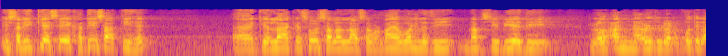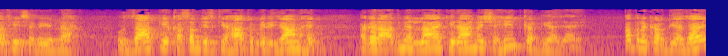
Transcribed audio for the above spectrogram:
اس طریقے سے ایک حدیث آتی ہے کہ اللہ کے رسول صلی اللہ علیہ وسلم ولزی نبسی بے دی لو ان رجل القطلفی صبی اللہ اس ذات کی قسم جس کے ہاتھ میں میری جان ہے، اگر آدمی اللہ کی راہ میں شہید کر دیا جائے، قتل کر دیا جائے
